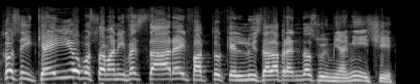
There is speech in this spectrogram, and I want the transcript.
così che io possa manifestare il fatto che lui se la prenda sui miei amici.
